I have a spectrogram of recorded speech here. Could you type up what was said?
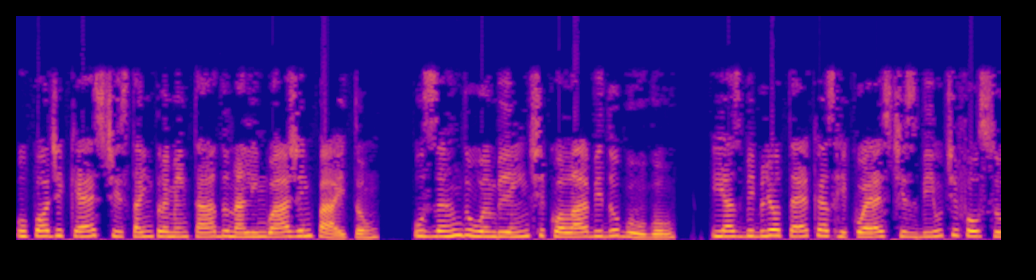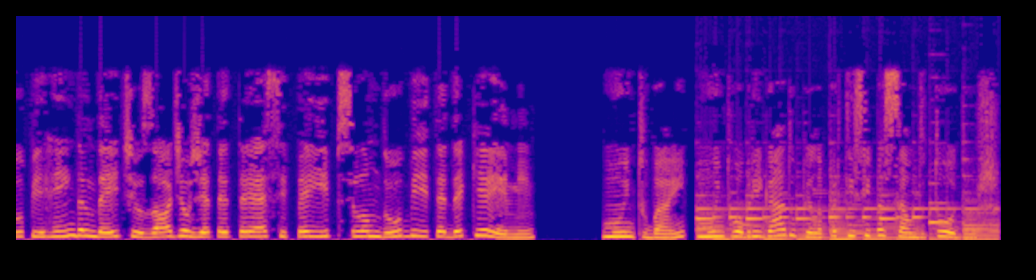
O podcast está implementado na linguagem Python, usando o ambiente Colab do Google. E as bibliotecas Requests Beautiful Soup Redundate os Audio GTTSPYDUB e TDQM. Muito bem, muito obrigado pela participação de todos.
